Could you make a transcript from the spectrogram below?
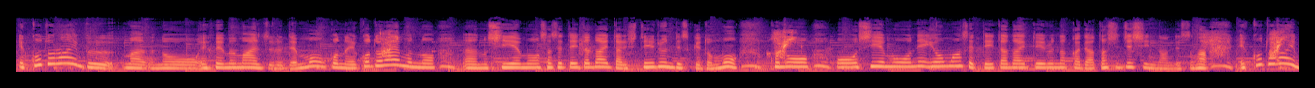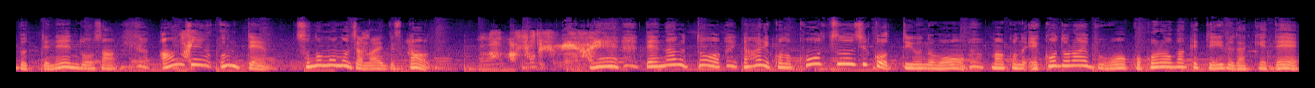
エコドライブ、まああの FM マイズルでもこのエコドライブのあの CM をさせていただいたりしているんですけども、この、はい、CM をね読ませていただいている中で私自身なんですが、エコドライブってね、遠藤さん、安全運転そのものじゃないですか。あそうですね,、はい、ね。でなると、やはりこの交通事故っていうのも、まあ、このエコドライブを心がけているだけで、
